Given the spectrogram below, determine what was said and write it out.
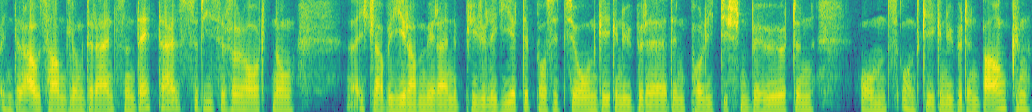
in der Aushandlung der einzelnen Details zu dieser Verordnung. Äh, ich glaube, hier haben wir eine privilegierte Position gegenüber äh, den politischen Behörden und, und gegenüber den Banken.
